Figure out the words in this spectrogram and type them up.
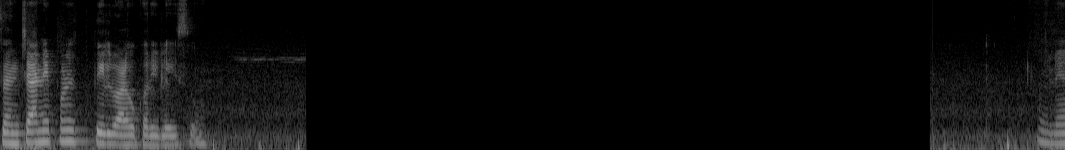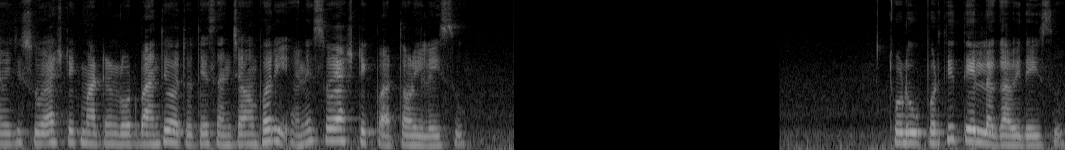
સંચાને પણ તેલવાળો કરી લઈશું. અને હવે જે સોયા સ્ટિક માટેનો લોટ બાંધ્યો હતો તે સંચામાં ભરી અને સોયા સ્ટિક પર તળી લઈશું. થોડું ઉપરથી તેલ લગાવી દઈશું.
